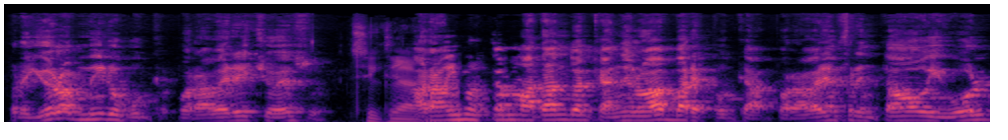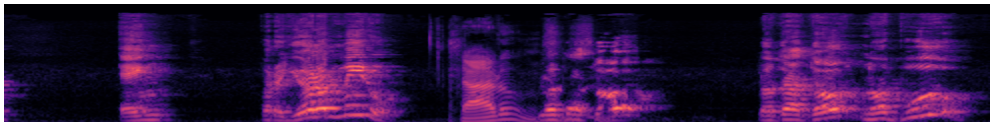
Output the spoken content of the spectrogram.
pero yo lo admiro por, por haber hecho eso. Ahora mismo están matando al Canelo Álvarez porque, por haber enfrentado a Vivol en. Pero yo lo admiro. Claro. Lo trató, lo trató, no pudo.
